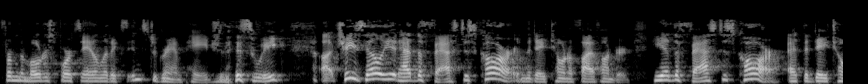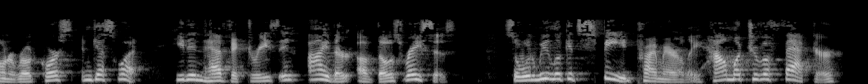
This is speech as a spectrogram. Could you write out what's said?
from the Motorsports Analytics Instagram page this week, uh, Chase Elliott had the fastest car in the Daytona 500. He had the fastest car at the Daytona road course. And guess what? He didn't have victories in either of those races. So when we look at speed primarily, how much of a factor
